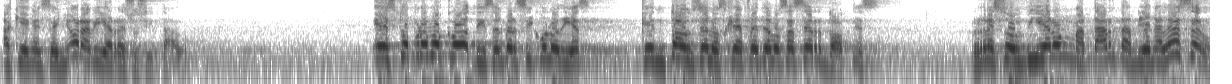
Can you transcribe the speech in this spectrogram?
a quien el Señor había resucitado. Esto provocó, dice el versículo 10, que entonces los jefes de los sacerdotes resolvieron matar también a Lázaro.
